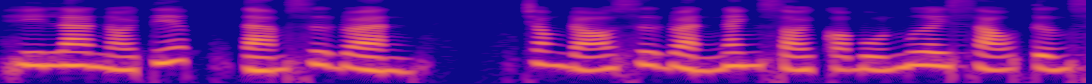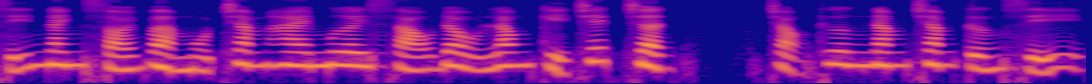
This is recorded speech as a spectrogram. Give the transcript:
Hy La nói tiếp, tám sư đoàn. Trong đó sư đoàn nanh sói có 46 tướng sĩ nanh sói và 126 đầu long kỷ chết trận, trọng thương 500 tướng sĩ,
